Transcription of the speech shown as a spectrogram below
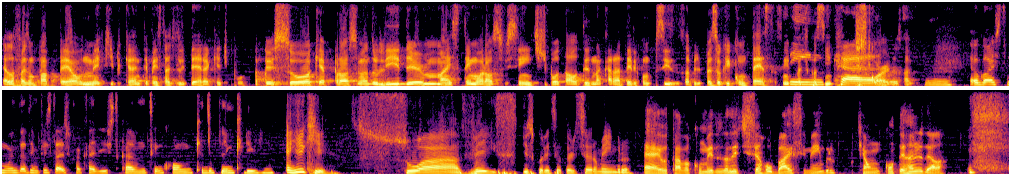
ela faz um papel numa equipe que a Tempestade lidera, que é, tipo, a pessoa que é próxima do líder, mas tem moral suficiente de botar o dedo na cara dele quando precisa, sabe? A pessoa que contesta, assim, pra, tipo assim, cara. discorda, sabe? Sim. Eu gosto muito da Tempestade com a Calista, cara, não tem como. Que dupla incrível. Henrique, sua vez de escolher seu terceiro membro. É, eu tava com medo da Letícia roubar esse membro, que é um conterrâneo dela.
